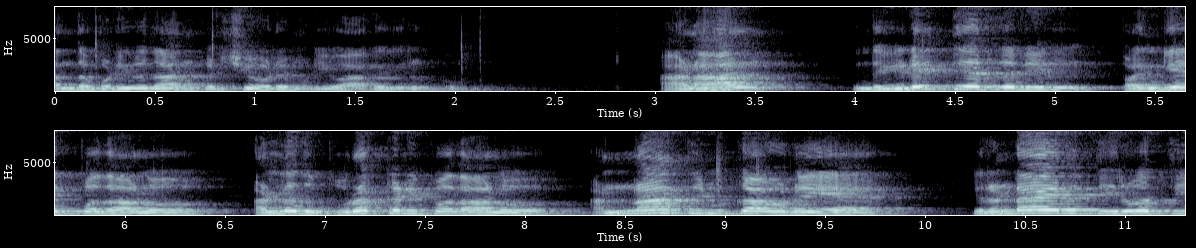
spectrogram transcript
அந்த முடிவுதான் கட்சியோட முடிவாக இருக்கும். ஆனால் இந்த இடைத்தேர்தலில் பங்கேற்பதாலோ அல்லது புறக்கணிப்பதாலோ அதிமுகவுடைய இரண்டாயிரத்தி இருபத்தி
